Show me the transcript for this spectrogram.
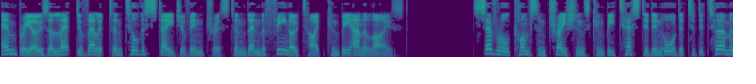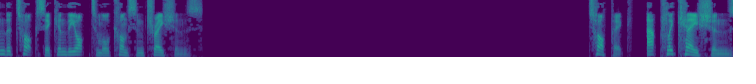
Embryos are let developed until the stage of interest and then the phenotype can be analyzed. Several concentrations can be tested in order to determine the toxic and the optimal concentrations. Topic: Applications.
